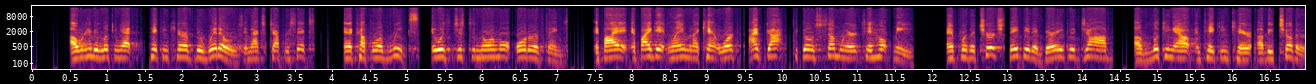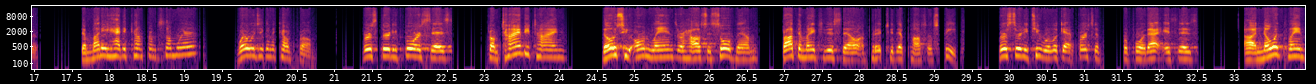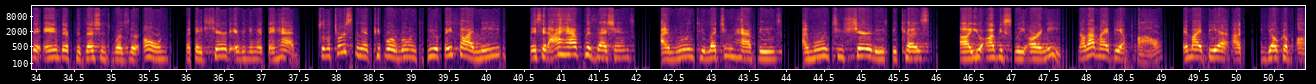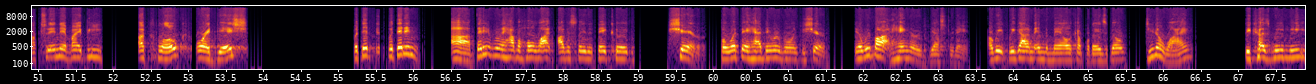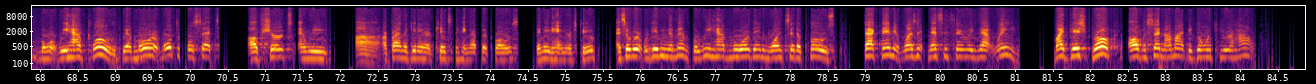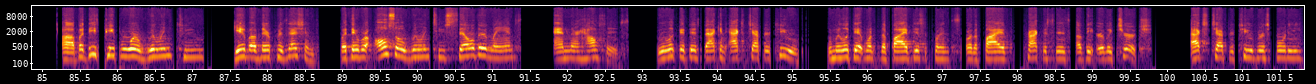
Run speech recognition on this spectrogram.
Uh, we're going to be looking at taking care of the widows in Acts chapter 6 in a couple of weeks. It was just a normal order of things. If I, if I get lame and I can't work, I've got to go somewhere to help me. And for the church, they did a very good job of looking out and taking care of each other. The money had to come from somewhere. Where was it going to come from? Verse 34 says, From time to time, those who owned lands or houses sold them, brought the money to the cell and put it to the apostles' feet. Verse 32, we'll look at first before that. It says, uh, no one claimed that any of their possessions was their own, but they shared everything that they had. So the first thing that people are willing to do, if they saw a need, they said, I have possessions. I'm willing to let you have these. I'm willing to share these because uh, you obviously are in need. Now that might be a plow. It might be a, a yoke of oxen. It might be a cloak or a dish. But they, but they didn't uh, they didn't really have a whole lot, obviously, that they could share. But what they had, they were willing to share. You know, we bought hangers yesterday. Or we, we got them in the mail a couple days ago. Do you know why? Because we need more. We have clothes. We have more multiple sets of shirts, and we uh, are finally getting our kids to hang up their clothes. They need hangers too. And so we're, we're giving them in. But we have more than one set of clothes. Back then, it wasn't necessarily that way. My dish broke. All of a sudden, I might be going to your house. Uh, but these people were willing to give of their possessions. But they were also willing to sell their lands and their houses. We looked at this back in Acts chapter 2 when we looked at one of the five disciplines or the five practices of the early church. Acts chapter 2, verse 40,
